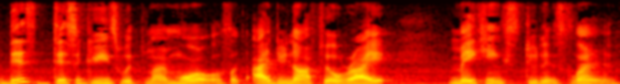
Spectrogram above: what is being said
this disagrees with my morals. Like I do not feel right making students learn.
